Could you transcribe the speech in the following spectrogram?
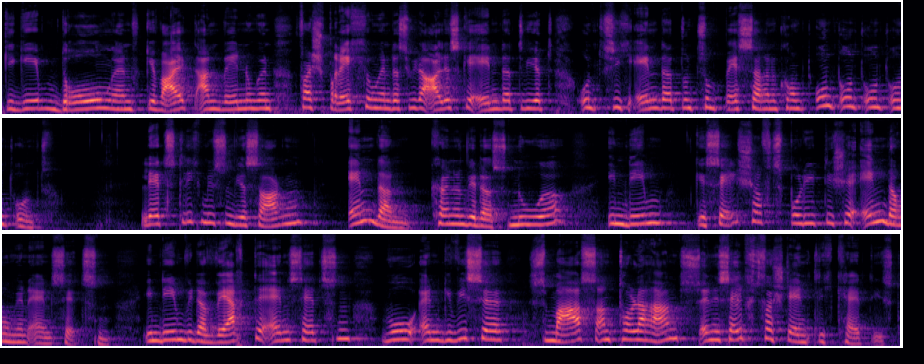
gegeben, Drohungen, Gewaltanwendungen, Versprechungen, dass wieder alles geändert wird und sich ändert und zum Besseren kommt und, und, und, und, und. Letztlich müssen wir sagen, ändern können wir das nur, indem gesellschaftspolitische Änderungen einsetzen, indem wieder Werte einsetzen, wo ein gewisses Maß an Toleranz eine Selbstverständlichkeit ist,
